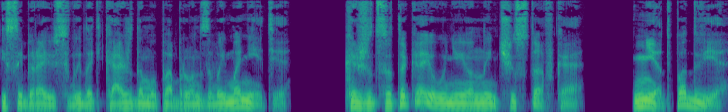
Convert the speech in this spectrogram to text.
и собираюсь выдать каждому по бронзовой монете. Кажется, такая у нее нынче ставка. Нет, по две.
